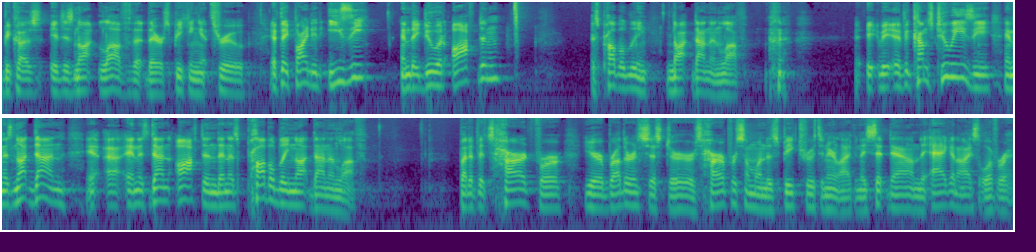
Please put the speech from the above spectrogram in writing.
because it is not love that they're speaking it through. If they find it easy and they do it often, it's probably not done in love. if it comes too easy and is not done uh, and it's done often, then it's probably not done in love. But if it's hard for your brother and sister, or it's hard for someone to speak truth in your life, and they sit down, they agonize over it,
